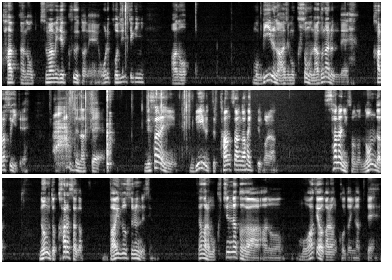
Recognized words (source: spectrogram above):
た、あの、つまみで食うとね、俺個人的に、あの、もうビールの味もクソもなくなるんで、辛すぎて、あーってなって、で、さらに、ビールって炭酸が入ってるから、さらにその飲んだ、飲むと辛さが倍増するんですよ。だからもう口の中が、あの、もうわけわからんことになって、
